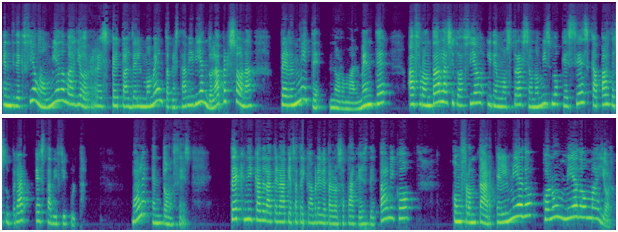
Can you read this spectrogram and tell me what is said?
en dirección a un miedo mayor respecto al del momento que está viviendo la persona permite normalmente afrontar la situación y demostrarse a uno mismo que se es capaz de superar esta dificultad. ¿Vale? Entonces, técnica de la terapia estratégica breve para los ataques de pánico, confrontar el miedo con un miedo mayor.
